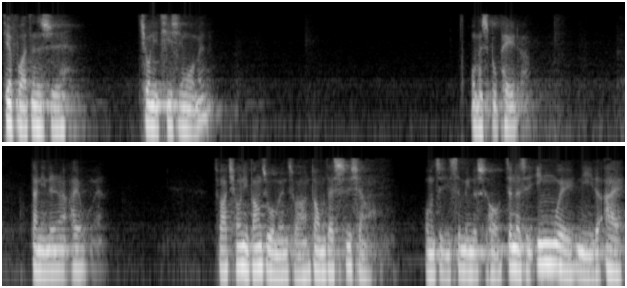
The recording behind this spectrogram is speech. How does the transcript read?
天父啊，真的是求你提醒我们，我们是不配的，但你仍然爱我们。主啊，求你帮助我们，主啊，当我们在思想我们自己生命的时候，真的是因为你的爱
